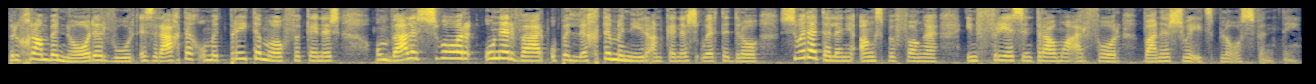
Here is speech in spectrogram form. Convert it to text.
program benader word is regtig om dit pret te maak vir kinders om wel 'n swaar onderwerp op 'n ligte manier aan kinders oor te dra sodat hulle nie angsbevange en vrees en trauma ervaar wanneer so iets plaasvind nie.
